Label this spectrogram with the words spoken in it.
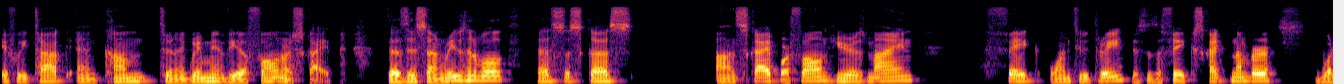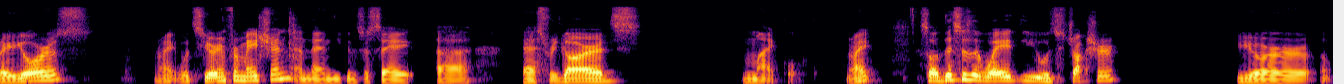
if we talk and come to an agreement via phone or Skype. Does this sound reasonable? Let's discuss on Skype or phone. Here's mine. Fake one, two, three. This is a fake Skype number. What are yours? Right? What's your information? And then you can just say, uh, best regards, Michael. Right? So this is a way you would structure your, oh,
